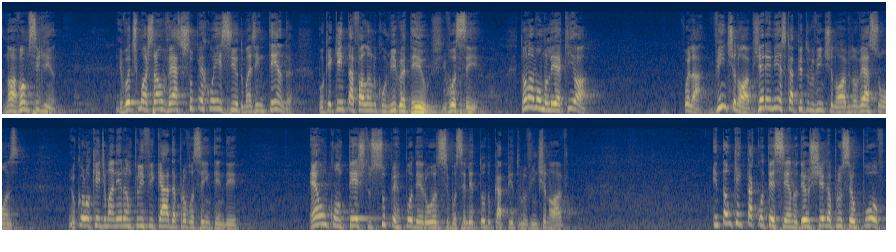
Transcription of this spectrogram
nós vamos seguindo. Eu vou te mostrar um verso super conhecido, mas entenda, porque quem está falando comigo é Deus e você. Então, nós vamos ler aqui, ó. Foi lá, 29, Jeremias capítulo 29, no verso 11. Eu coloquei de maneira amplificada para você entender. É um contexto super poderoso se você ler todo o capítulo 29. Então o que está acontecendo? Deus chega para o seu povo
